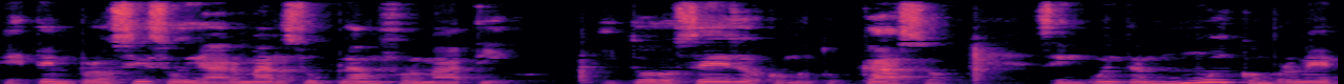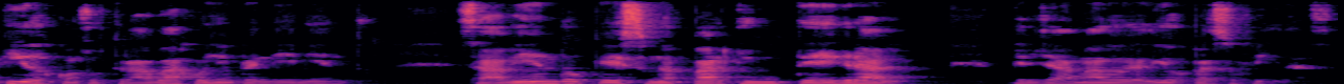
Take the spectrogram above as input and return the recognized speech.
está en proceso de armar su plan formativo y todos ellos, como en tu caso, se encuentran muy comprometidos con sus trabajos y emprendimientos, sabiendo que es una parte integral del llamado de Dios para sus vidas.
